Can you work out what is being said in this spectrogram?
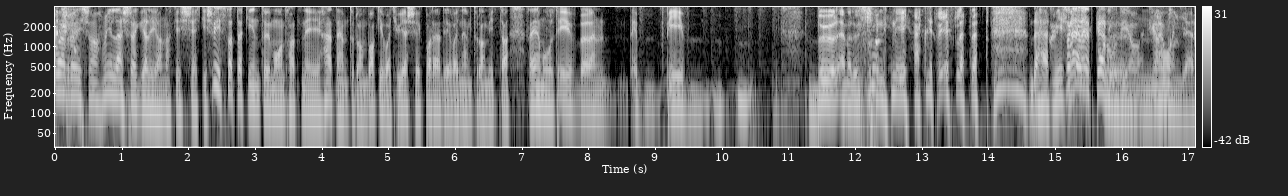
továbbra is a millás reggeli, annak is egy kis visszatekintő mondhatni, hát nem tudom, baki vagy hülyességparádé, vagy nem tudom itt az elmúlt évben, év, év ből emelünk ki néhány részletet, de hát mi is a Már következő? vagy, Na mondjad.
